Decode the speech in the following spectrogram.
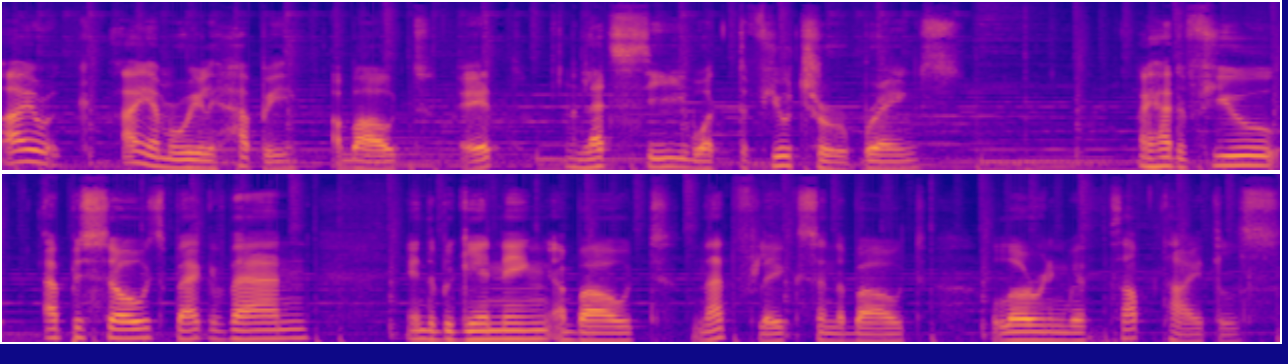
I, I am really happy about it. And let's see what the future brings. I had a few episodes back then in the beginning about Netflix and about learning with subtitles.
